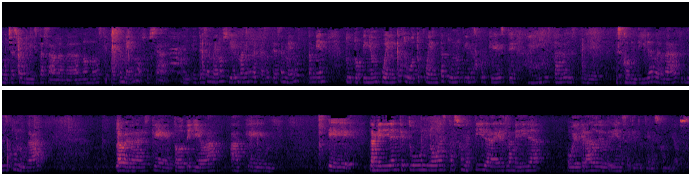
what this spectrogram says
muchas feministas hablan, ¿verdad? No, no, es que te hace menos, o sea, él, te hace menos, si él manda en la casa te hace menos, tú también, tu, tu opinión cuenta, tu voto cuenta, tú no tienes por qué este, ahí estar este, escondida, ¿verdad? Ese es tu lugar. La verdad es que todo te lleva a que eh, la medida en que tú no estás sometida es la medida o el grado de obediencia que tú tienes con Dios.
